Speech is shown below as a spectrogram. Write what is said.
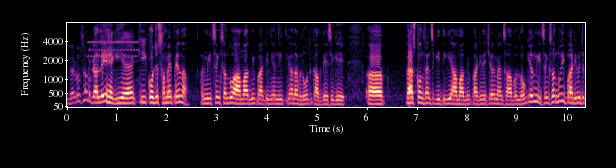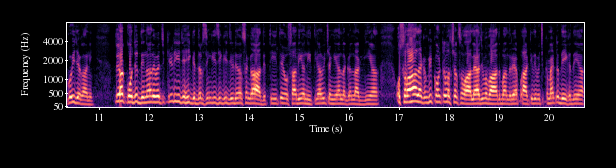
ਬਿਲਕੁਲ ਸਾਹਿਬ ਗੱਲ ਇਹ ਹੈਗੀ ਹੈ ਕਿ ਕੁਝ ਸਮੇਂ ਪਹਿਲਾਂ ਹਰਮੀਤ ਸਿੰਘ ਸੰਧੂ ਆਮ ਆਦਮੀ ਪਾਰਟੀ ਦੀਆਂ ਨੀਤੀਆਂ ਦਾ ਵਿਰੋਧ ਕਰਦੇ ਸੀਗੇ। ਪ੍ਰੈਸ ਕਾਨਫਰੰਸ ਕੀਤੀ ਗਈ ਆਮ ਆਦਮੀ ਪਾਰਟੀ ਦੇ ਚੇਅਰਮੈਨ ਸਾਹਿਬ ਵੱਲੋਂ ਕਿ ਹਰਮੀਤ ਸਿੰਘ ਸੰਧੂ ਦੀ ਪਾਰਟੀ ਵਿੱਚ ਕੋਈ ਜਗ੍ਹਾ ਨਹੀਂ। ਤੇ ਆ ਕੁਝ ਦਿਨਾਂ ਦੇ ਵਿੱਚ ਕਿਹੜੀ ਅਜਿਹੀ ਗਿੱਦੜ ਸਿੰਘੀ ਸੀਗੀ ਜਿਹੜੇ ਨਾਲ ਸੰਘਾ ਦਿੱਤੀ ਤੇ ਉਹ ਦੀਆਂ ਨੀਤੀਆਂ ਵੀ ਚੰਗੀਆਂ ਲੱਗਣ ਲੱਗ ਗਈਆਂ। ਉਹ ਸਵਾਲ ਹੈ ਕਿਉਂਕਿ ਕੰਟਰੋਵਰਸ਼ਲ ਸਵਾਲ ਹੈ, ਅੱਜ ਵਿਵਾਦ ਬਣ ਰਿਹਾ, ਪਾਰਟੀ ਦੇ ਵਿੱਚ ਕਮੈਂਟ ਦੇਖਦੇ ਆ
